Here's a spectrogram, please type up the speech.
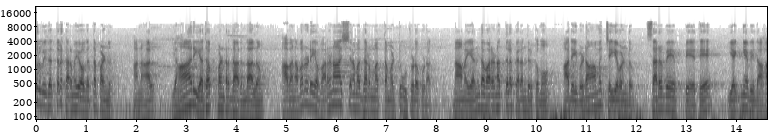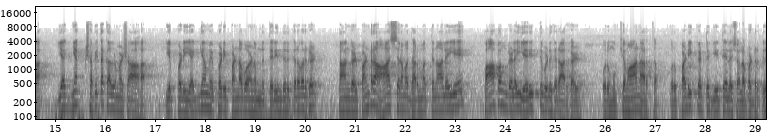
ஒரு விதத்துல கர்மயோகத்தை பண்ணு. ஆனால் யார் எதை பண்றதா இருந்தாலும் அவன் அவனுடைய வர்ணாசிரம தர்மத்தை மட்டும் விட்டுடக்கூடாது. நாம எந்த வர்ணத்துல பிறந்திருக்கோமோ அதை விடாம செய்ய வேண்டும். சர்வே பேதே யஜ்ஞவிதா யஜ்ஞ க்ஷபித கல்மஷாக இப்படி யஜ்யம் எப்படி பண்ண வேணும்னு தெரிந்திருக்கிறவர்கள் தாங்கள் பண்ற ஆசிரம தர்மத்தினாலேயே பாபங்களை எரித்து விடுகிறார்கள். ஒரு முக்கியமான அர்த்தம். ஒரு படிக்கட்டு கீதையில சொல்லப்பட்டிருக்கு.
